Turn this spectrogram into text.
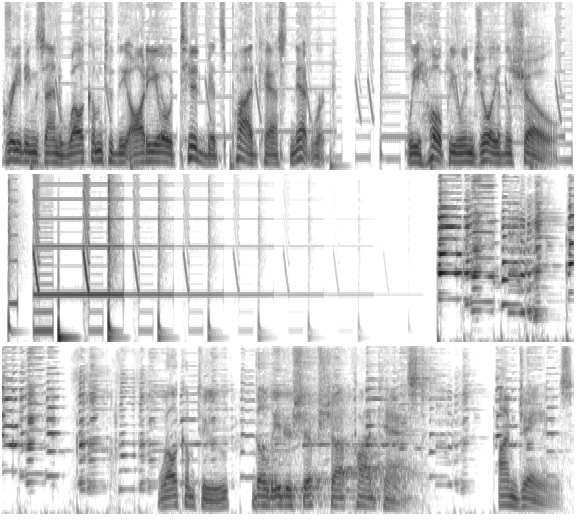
Greetings and welcome to the Audio Tidbits Podcast Network. We hope you enjoy the show. Welcome to the Leadership Shop Podcast. I'm James,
